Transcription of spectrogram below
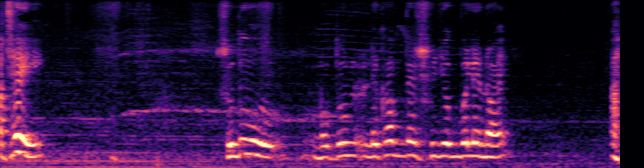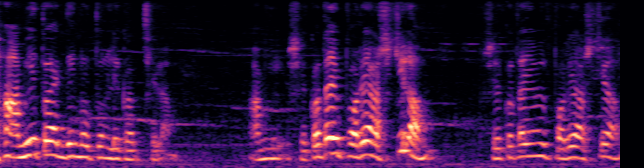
আছেই। শুধু নতুন লেখকদের সুযোগ বলে নয় আমি তো একদিন নতুন লেখক ছিলাম। আমি সে কথাই পরে আসছিলাম, সে কথাই আমি পরে আসছিলাম।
